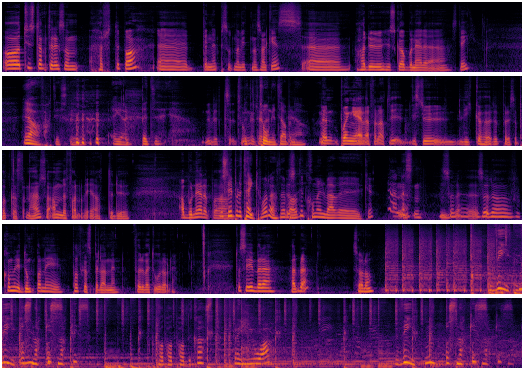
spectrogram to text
Og tusen takk til deg som hørte på eh, denne episoden av Viten og snakkes. Eh, har du huska å abonnere, Stig? Ja, faktisk. Jeg, er blitt, Du er blitt tvunget til det. tvunget til å abonnere. Men poenget er i hvert fall at vi, hvis du liker å høre på disse podkastene her, så anbefaler vi at du abonnerer på Nå slipper du å tenke på det. Det er bare at det kommer inn hver eh, uke. Ja, nesten. Mm. Så, det, så da kommer de dumpende i podkastspilleren din før du vet ordet av det. Da sier vi bare ha det bra. Så langt. Viten og snakkis. snakkis. Pod -pod Podkast fra Joa. Viten og snakkis. snakkis.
